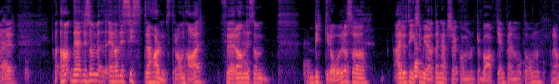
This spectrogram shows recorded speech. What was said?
eller Det er liksom en av de siste halmstråene han har, før han liksom bykker over, og så er det jo ting som gjør at den kanskje kommer tilbake igjen på en måte òg, men ja.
